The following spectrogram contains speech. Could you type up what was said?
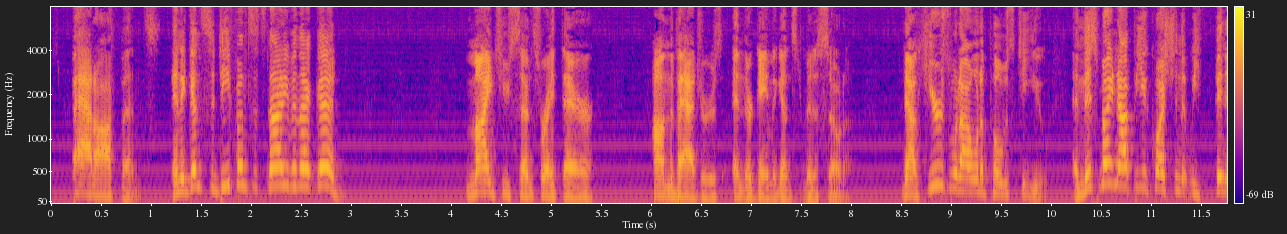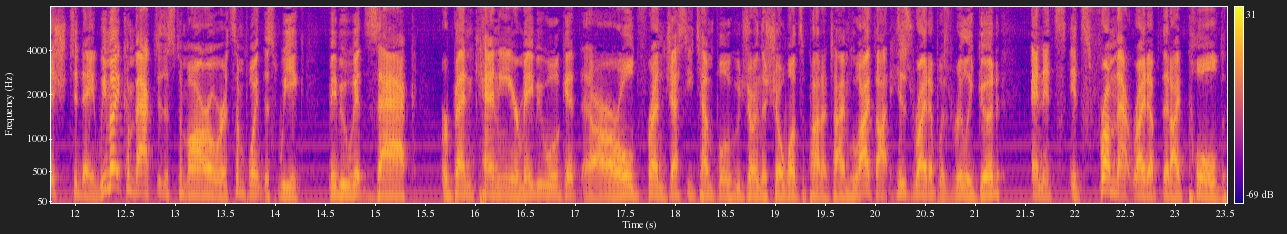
It's bad offense. And against the defense, it's not even that good. My two cents right there on the Badgers and their game against Minnesota. Now, here's what I want to pose to you. And this might not be a question that we finish today. We might come back to this tomorrow or at some point this week. Maybe we'll get Zach or Ben Kenny, or maybe we'll get our old friend Jesse Temple, who joined the show once upon a time, who I thought his write up was really good. And it's it's from that write up that I pulled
